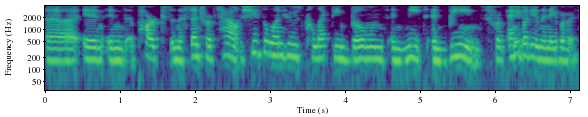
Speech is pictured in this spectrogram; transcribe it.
uh, in in parks in the center of town. She's the one who's collecting bones and meat and beans from anybody in the neighborhood.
